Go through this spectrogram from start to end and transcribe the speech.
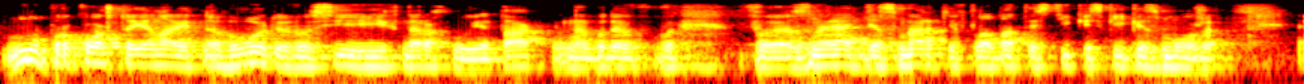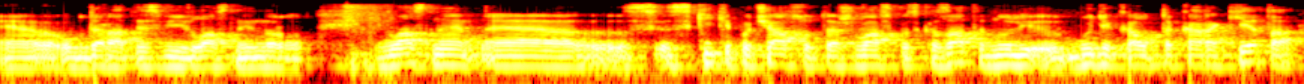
Ну про кошти я навіть не говорю. Росія їх не рахує. Так вона буде в, в знаряддя смерті вкладати стільки, скільки зможе е, обдирати свій власний народ. І власне е, скільки по часу теж важко сказати. Ну будь-яка от така ракета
